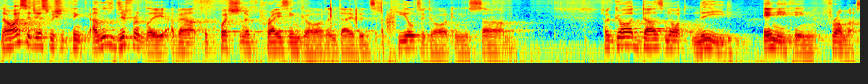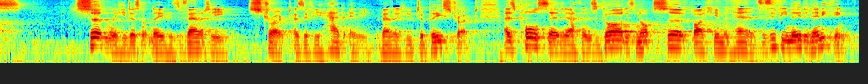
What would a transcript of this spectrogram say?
Now, I suggest we should think a little differently about the question of praising God and David's appeal to God in the psalm. For God does not need anything from us. Certainly, He does not need His vanity stroked, as if He had any vanity to be stroked. As Paul said in Athens, God is not served by human hands, as if He needed anything.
